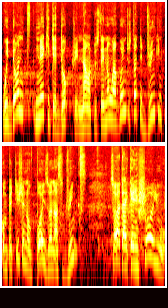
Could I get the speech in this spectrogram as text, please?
We don't make it a doctrine now to say, no, we're going to start a drinking competition of poisonous drinks so that I can show you.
